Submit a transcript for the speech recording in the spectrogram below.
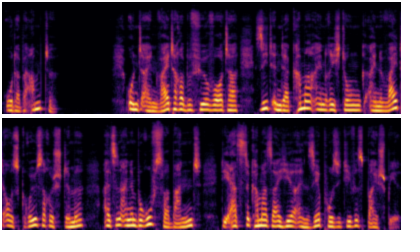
oder Beamte. Und ein weiterer Befürworter sieht in der Kammereinrichtung eine weitaus größere Stimme als in einem Berufsverband. Die Ärztekammer sei hier ein sehr positives Beispiel.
